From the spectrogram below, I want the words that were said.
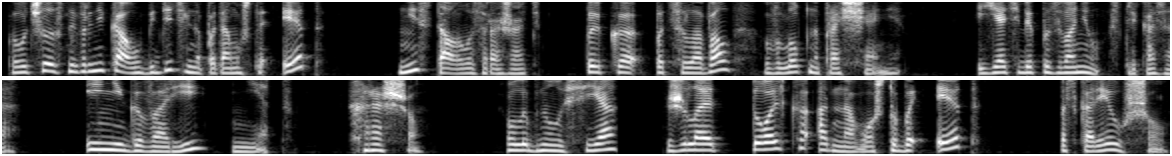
Получилось наверняка убедительно, потому что Эд не стал возражать, только поцеловал в лоб на прощание. «Я тебе позвоню, стрекоза. И не говори «нет». «Хорошо», — улыбнулась я, желая только одного, чтобы Эд поскорее ушел.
